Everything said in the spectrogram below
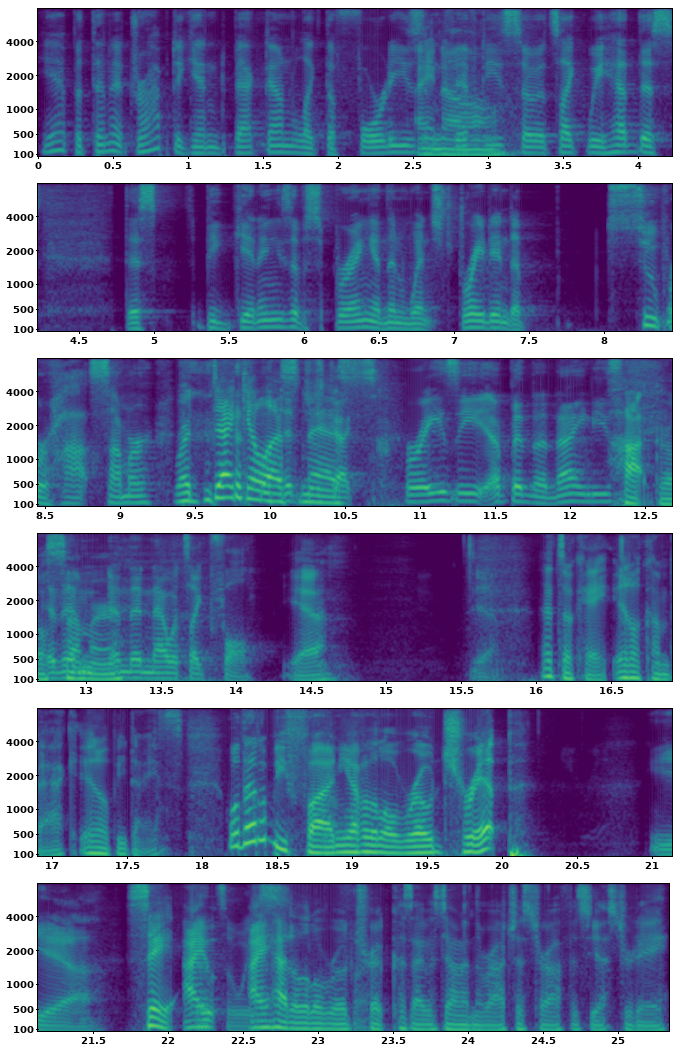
yeah, but then it dropped again back down to like the 40s and 50s. So it's like we had this this beginnings of spring, and then went straight into super hot summer. Ridiculousness. got crazy up in the 90s. Hot girl and then, summer. And then now it's like fall. yeah. Yeah. That's okay. It'll come back. It'll be nice. Well, that'll be fun. You have a little road trip. Yeah. Say, I That's I had a little road trip because I was down in the Rochester office yesterday,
